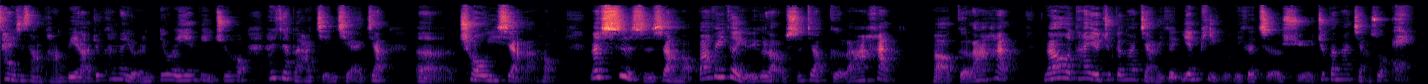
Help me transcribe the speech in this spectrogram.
菜市场旁边啊，就看到有人丢了烟蒂之后，他就再把它捡起来这样。呃，抽一下了哈。那事实上哈，巴菲特有一个老师叫葛拉汉，好，葛拉汉，然后他也就跟他讲了一个烟屁股的一个哲学，就跟他讲说，哎，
